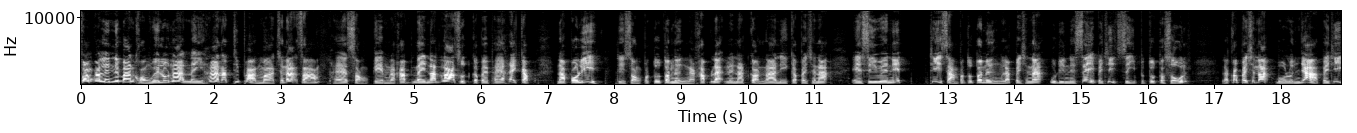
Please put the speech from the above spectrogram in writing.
ฟอร์มการเล่นในบ้านของเวโรนาใน 5 นัดที่ผ่านมาชนะ 3 แพ้ 2 เกมนะครับ ในนัดล่าสุดก็ไปแพ้ให้กับนาโปลีที่ 2 ประตูต่อ1นะครับ และในนัดก่อนหน้านี้ก็ไปชนะเอซีเวนิสที่ 3 ประตูต่อ1และไปชนะอูดินเนเซ่ไปที่ 4 ประตูต่อ0แล้วก็ไปชนะโบโลญญาไปที่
